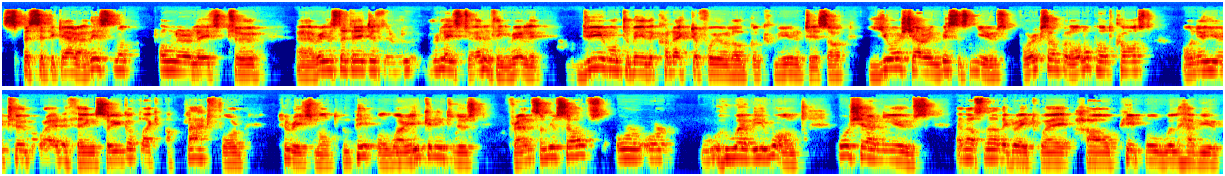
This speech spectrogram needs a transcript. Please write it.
specific area. This not only relates to uh, real estate agents, it relates to anything really. Do you want to be the connector for your local community? So you are sharing business news, for example, on a podcast, on your YouTube or anything. So you got like a platform to reach multiple people where you can introduce friends of yourselves or, or whoever you want or share news and that's another great way how people will have you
